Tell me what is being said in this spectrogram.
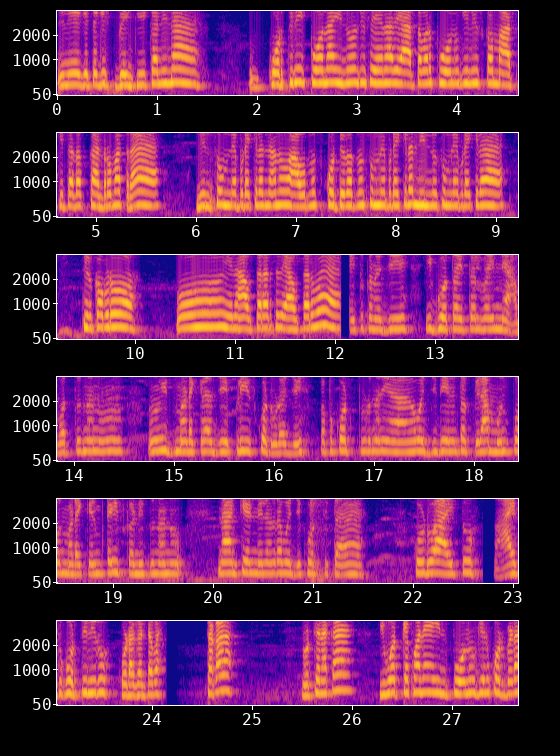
ನೀನು ಹೇಗೆ ತೆಗಿಸ್ ಬೆಂಕಿ, ಕಾ, ನೀನ? ಕೊಡ್ತೀನಿ ಫೋನ, ಇನ್ನೊಂದು ದಿವಸ ಏನಾರು ಯಾತವರ ಫೋನು ಗಿನ್ ಇಸ್ಕೊಂಡು ಮಾತು ಕಿತ್ತಾಡೋದು ಕಂಡ್ರ ಮಾತ್ರ? ನಿನ್ನ ಸುಮ್ಮನೆ ಬಿಡಕಿಲ್ಲ, ನಾನು ಅವ್ರನ್ನ ಕೊಟ್ಟಿರೋದನ್ನ ಸುಮ್ಮನೆ ಬಿಡಕಿಲ್ಲ, ನಿನ್ನೂ ಸುಮ್ಮನೆ ಬಿಡಕಿಲ್ಲ. ತಿಳ್ಕೊಬಿಡು. ಓ ಏನು ಯಾವ ಥರ ಇರ್ತದೆ ಯಾವ ಆಯ್ತು ಕಣಜ್ಜಿ, ಈಗ ಗೊತ್ತಾಯ್ತಲ್ವ ಇನ್ನು ಯಾವತ್ತು ನಾನು ಇದು ಮಾಡಕ್ಕೆ ಅಜ್ಜಿ ಪ್ಲೀಸ್ ಕೊಟ್ಬಿಡಜ್ಜಿ ಪಾಪ ಕೊಟ್ಬಿಡು, ನಾನು ಯಾವ ಅಜ್ಜಿದು ಏನು ತಪ್ಪಿಲ್ಲ, ಅಮ್ಮನ್ ಫೋನ್ ಮಾಡಕ್ಕೆ ಅಂತ ಇಸ್ಕೊಂಡಿದ್ದು ನಾನು. ನಾನು ಕೇಳಲಿಲ್ಲ ಅಂದ್ರೆ ಅಜ್ಜಿ ಕೊಡ್ತಿತ್ತ? ಕೊಡುವ ಆಯ್ತು. ಆಯ್ತು, ಕೊಡ್ತೀನಿ ಇರು, ಕೊಡ ಗಂಟವ ತಗ. ನೋಡ್ಚನಕ ಇವತ್ತೇ ಕೊನೆ, ಇನ್ ಫೋನ್ ಏನು ಕೊಡ್ಬೇಡ.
